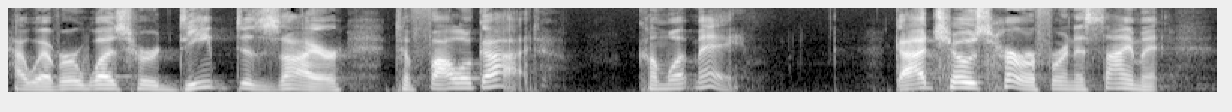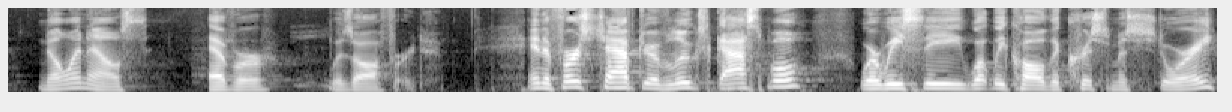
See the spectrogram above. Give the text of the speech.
however, was her deep desire to follow God, come what may. God chose her for an assignment no one else ever was offered. In the first chapter of Luke's gospel, where we see what we call the Christmas story,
